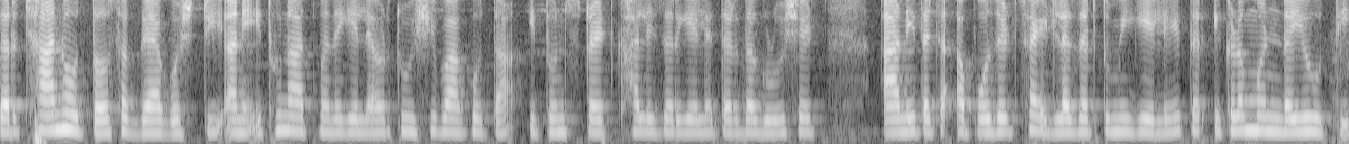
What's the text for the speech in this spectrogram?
तर छान होतं सगळ्या गोष्टी. आणि इथून आतमध्ये गेल्यावर तुळशीबाग होता. इथून स्ट्रेट खाली जर गेले तर दगडूशेठ आणि त्याच्या अपोजिट साईडला जर तुम्ही गेले तर इकडं मंडई होती.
